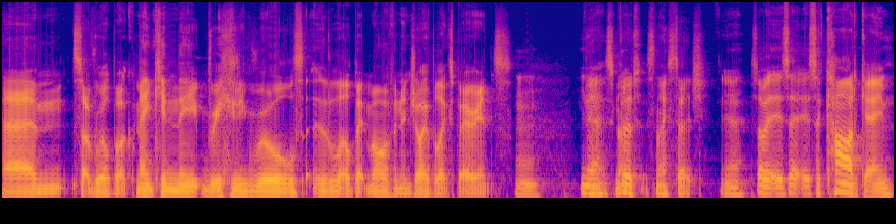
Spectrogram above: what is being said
um, sort of rule book, making the reading rules a little bit more of an enjoyable experience. Yeah, it's nice. good. It's a nice touch. Yeah. So it's a, it's a card game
